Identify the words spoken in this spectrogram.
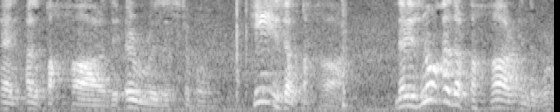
and Al-Qahhar, the irresistible. He is Al-Qahhar. There is no other Qahhar in the world.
